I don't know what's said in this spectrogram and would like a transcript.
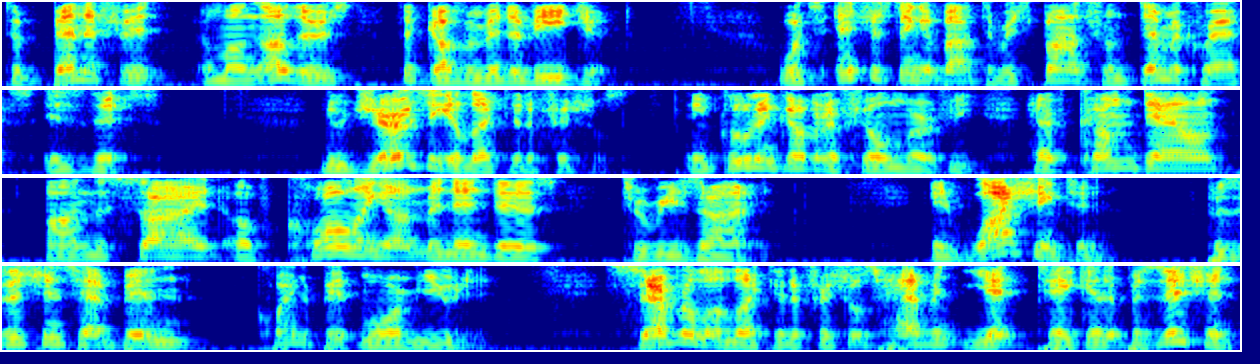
to benefit, among others, the government of Egypt. What's interesting about the response from Democrats is this New Jersey elected officials, including Governor Phil Murphy, have come down on the side of calling on Menendez to resign. In Washington, positions have been quite a bit more muted. Several elected officials haven't yet taken a position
